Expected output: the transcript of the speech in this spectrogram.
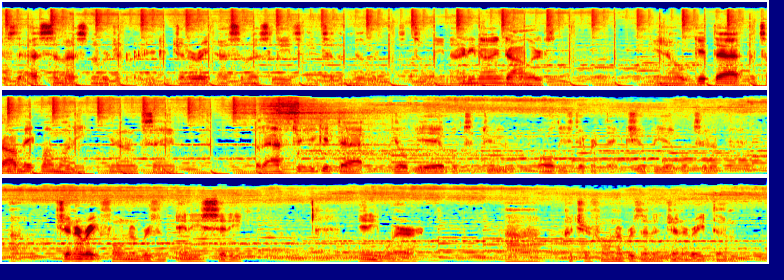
is the SMS number generator. You can generate SMS leads into the millions. It's only $99. You know, get that. That's how I make my money. You know what I'm saying? But after you get that, you'll be able to do all these different things. You'll be able to uh, generate phone numbers in any city, anywhere. Uh, put your phone numbers in and generate them.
